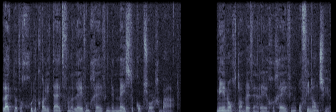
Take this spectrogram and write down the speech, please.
blijkt dat de goede kwaliteit van de leefomgeving de meeste kopzorgen baart. Meer nog dan wet en regelgeving of financiën.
